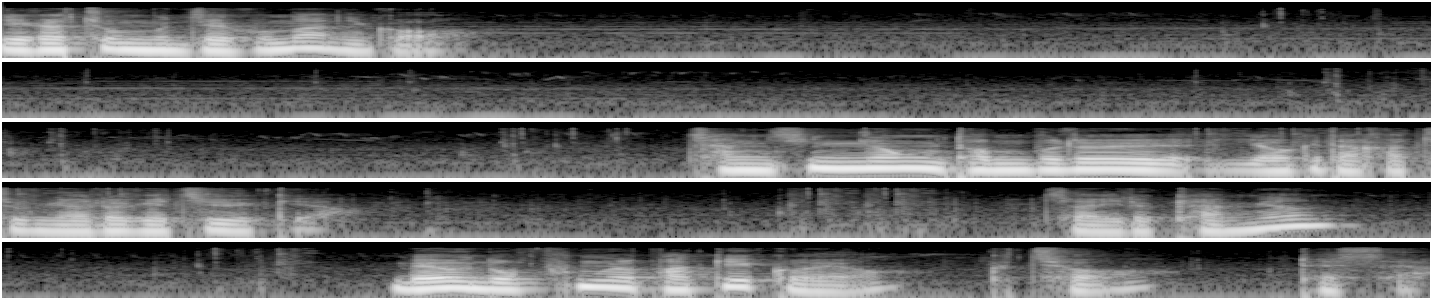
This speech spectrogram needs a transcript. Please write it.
얘가 좀 문제구만 이거. 장식용 덤불을 여기다가 좀 여러 개 지을게요. 자 이렇게 하면 매우 높음으로 바뀔 거예요. 그쵸? 됐어요.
